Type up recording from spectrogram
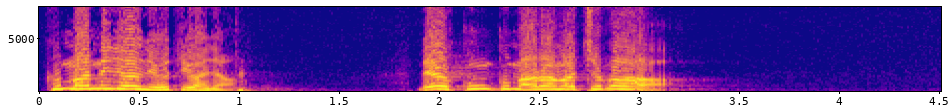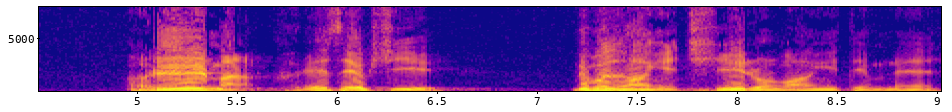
그 맞는지 아니 어떻게 하냐 내가 꿈꿈 알아맞혀봐 얼마나 그래서 역시 누번 상황에 지혜로운 왕이기 때문에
